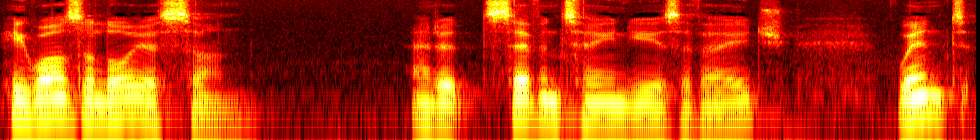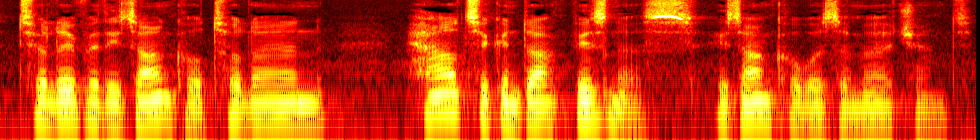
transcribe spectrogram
He was a lawyer's son, and at 17 years of age, went to live with his uncle to learn how to conduct business. His uncle was a merchant.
